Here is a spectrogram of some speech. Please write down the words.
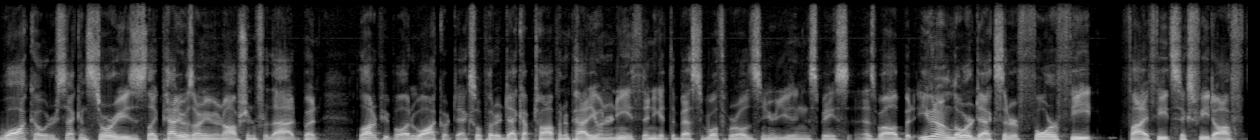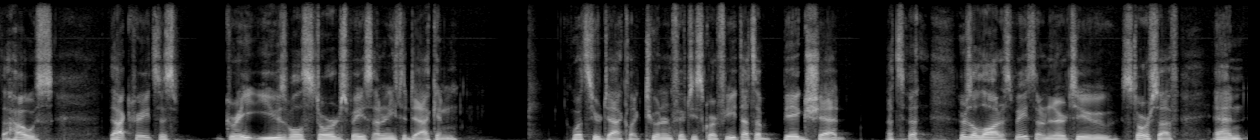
walkout or second stories, like patios aren't even an option for that. But a lot of people on walkout decks will put a deck up top and a patio underneath. Then you get the best of both worlds, and you're using the space as well. But even on lower decks that are four feet, five feet, six feet off the house, that creates this great usable storage space underneath the deck. And what's your deck like 250 square feet? That's a big shed. That's a, there's a lot of space under there to store stuff. And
